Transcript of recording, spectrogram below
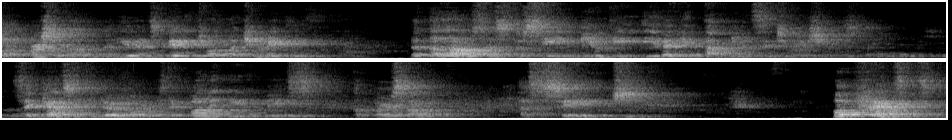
on personal and even spiritual maturity that allows us to see beauty even in ugly situations. Sagacity, therefore, is the quality that makes a person a sage. Pope Francis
